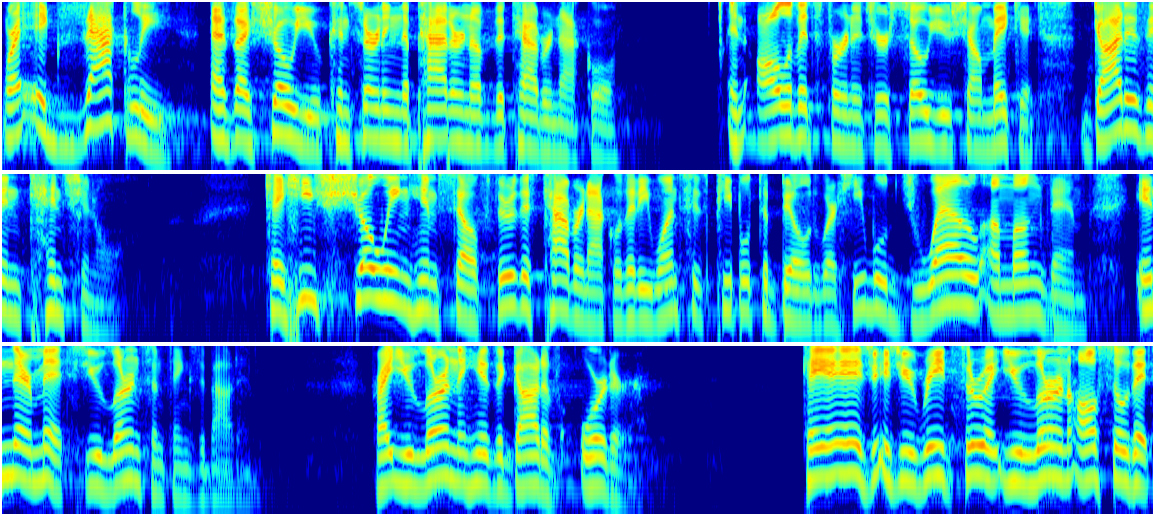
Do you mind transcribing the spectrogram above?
right, exactly as I show you concerning the pattern of the tabernacle and all of its furniture, so you shall make it. God is intentional. Okay, he's showing himself through this tabernacle that he wants his people to build where he will dwell among them. In their midst, you learn some things about him, right? You learn that he is a God of order. Okay, as, as you read through it, you learn also that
